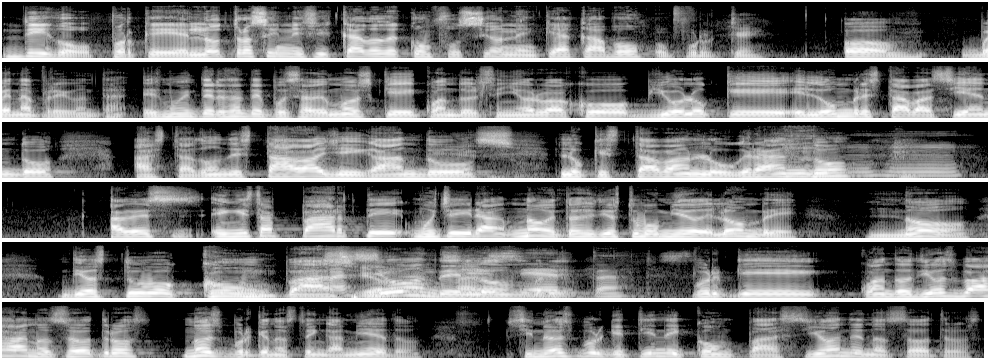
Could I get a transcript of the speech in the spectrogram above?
Digo, porque el otro significado de confusión, ¿en qué acabó? ¿O por qué? Oh, buena pregunta. Es muy interesante, pues sabemos que cuando el Señor bajó, vio lo que el hombre estaba haciendo, hasta dónde estaba llegando, Eso. lo que estaban logrando. A veces en esta parte muchos dirán, no, entonces Dios tuvo miedo del hombre. No, Dios tuvo compasión Compasión. del hombre. Porque cuando Dios baja a nosotros, no es porque nos tenga miedo, sino es porque tiene compasión de nosotros,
